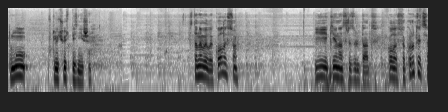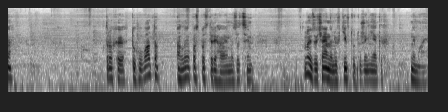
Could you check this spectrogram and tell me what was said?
Тому включусь пізніше. Встановили колесо. І який у нас результат? Колесо крутиться. Трохи тугувато, але поспостерігаємо за цим. Ну і звичайно, люфтів тут уже ніяких немає.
